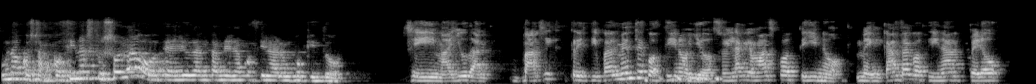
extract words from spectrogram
Una cosa, ¿cocinas tú sola o te ayudan también a cocinar un poquito? Sí, me ayudan. principalmente cocino yo, soy la que más cocino. Me encanta cocinar, pero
